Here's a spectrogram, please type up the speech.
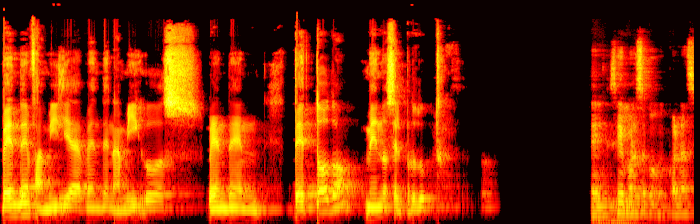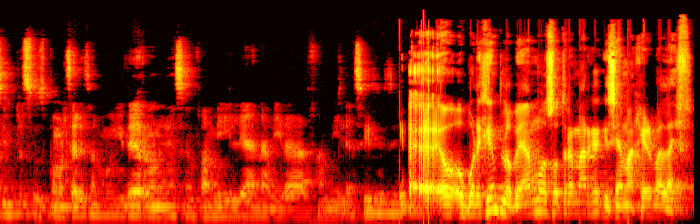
Venden familia, venden amigos, venden de todo menos el producto. Sí, por eso Coca-Cola siempre sus comerciales son muy de reuniones en familia, Navidad, familia, sí, sí, sí. Eh, o, por ejemplo, veamos otra marca que se llama Herbalife.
